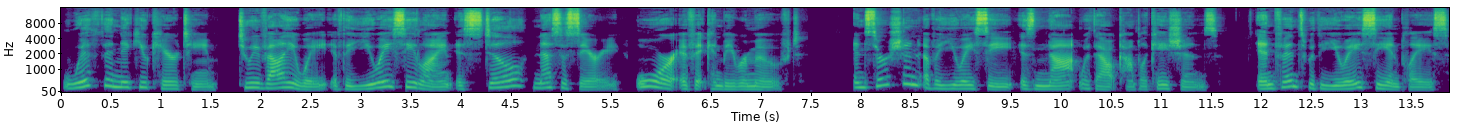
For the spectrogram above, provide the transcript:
with the NICU care team to evaluate if the UAC line is still necessary or if it can be removed. Insertion of a UAC is not without complications. Infants with a UAC in place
